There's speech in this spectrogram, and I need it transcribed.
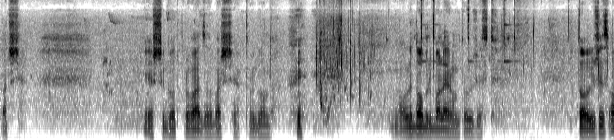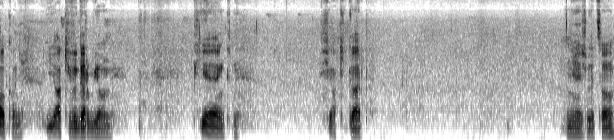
patrzcie. Jeszcze go odprowadza, zobaczcie jak to wygląda. No ale dobry baleron to już jest. To już jest okoń. Jaki wygarbiony. Piękny. Jaki garb. Nieźle, co?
